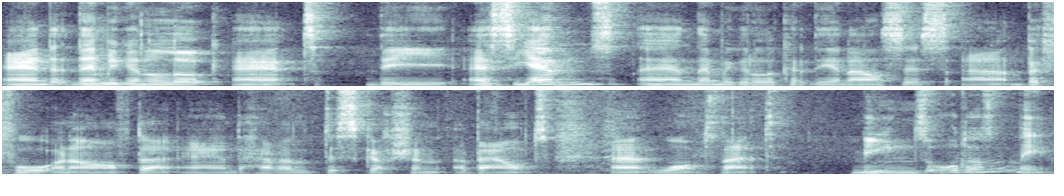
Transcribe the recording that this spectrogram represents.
and then we're going to look at the SEMs and then we're going to look at the analysis uh, before and after and have a discussion about uh, what that means or doesn't mean.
